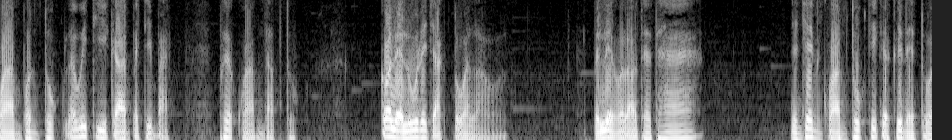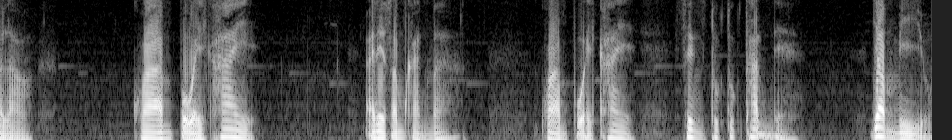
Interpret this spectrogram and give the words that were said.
ความพ้นทุกข์และวิธีการปฏิบัติเพื่อความดับทุกข์ก็เรียนรู้ได้จากตัวเรา เป็นเรื่องของเราแท้ๆอย่างเช่น ความทุกข์ที่เกิดขึ้นในตัวเรา ความป่วยไข้ อันนี้สำคัญมาก ความป่วยไข้ ซึ่งทุกๆทท่านเนี่ย ย่อมมีอยู่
